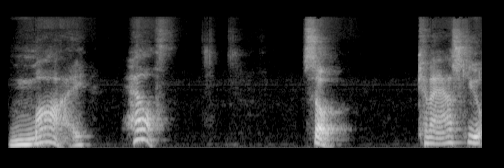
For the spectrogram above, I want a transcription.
my health. So, can I ask you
